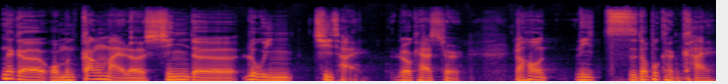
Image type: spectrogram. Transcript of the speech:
那个我们刚买了新的录音器材 Rodecaster，然后你死都不肯开，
